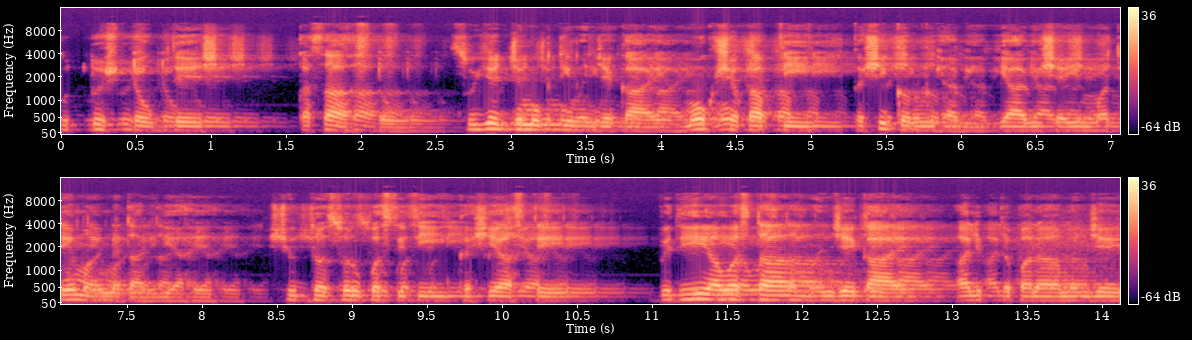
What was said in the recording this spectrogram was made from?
उत्कृष्ट उपदेश कसा असतो सुयोज्य मुक्ती म्हणजे काय मोक्ष प्राप्ती कशी करून घ्यावी याविषयी मते मांडण्यात आलेली आहे शुद्ध स्वरूप स्थिती कशी असते विधी अवस्था म्हणजे काय अलिप्तपणा म्हणजे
